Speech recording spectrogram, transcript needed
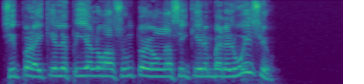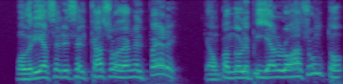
Sí, pero hay quien le pilla los asuntos y aún así quieren ver el juicio. Podría ser ese el caso de Daniel Pérez, que aun cuando le pillaron los asuntos,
